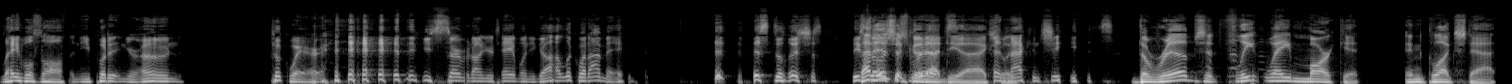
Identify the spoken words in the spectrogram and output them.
labels off and you put it in your own cookware, and then you serve it on your table and you go, oh, look what I made. this delicious. These That is delicious a good idea, actually. And mac and cheese. The ribs at Fleetway Market in Gluckstadt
